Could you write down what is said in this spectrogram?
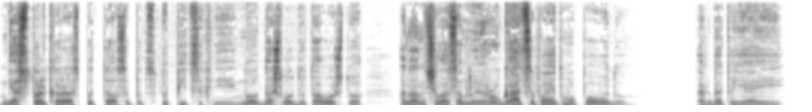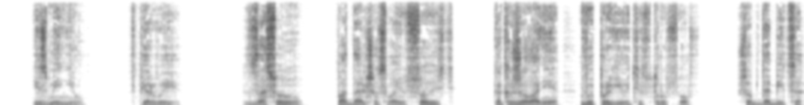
Я столько раз пытался подступиться к ней, но дошло до того, что она начала со мной ругаться по этому поводу. Тогда-то я и изменил впервые. Засунул подальше свою совесть, как и желание выпрыгивать из трусов, чтобы добиться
